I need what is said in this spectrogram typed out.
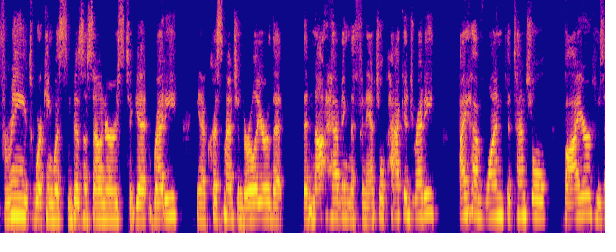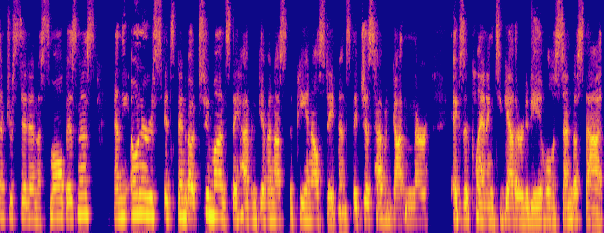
For me, it's working with some business owners to get ready. You know, Chris mentioned earlier that that not having the financial package ready I have one potential buyer who's interested in a small business and the owners it's been about 2 months they haven't given us the P&L statements. They just haven't gotten their exit planning together to be able to send us that.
